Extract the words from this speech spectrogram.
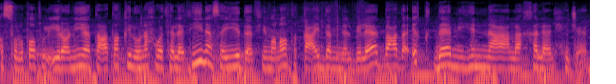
السلطات الإيرانية تعتقل نحو 30 سيدة في مناطق عدة من البلاد بعد إقدامهن على خلع الحجاب.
